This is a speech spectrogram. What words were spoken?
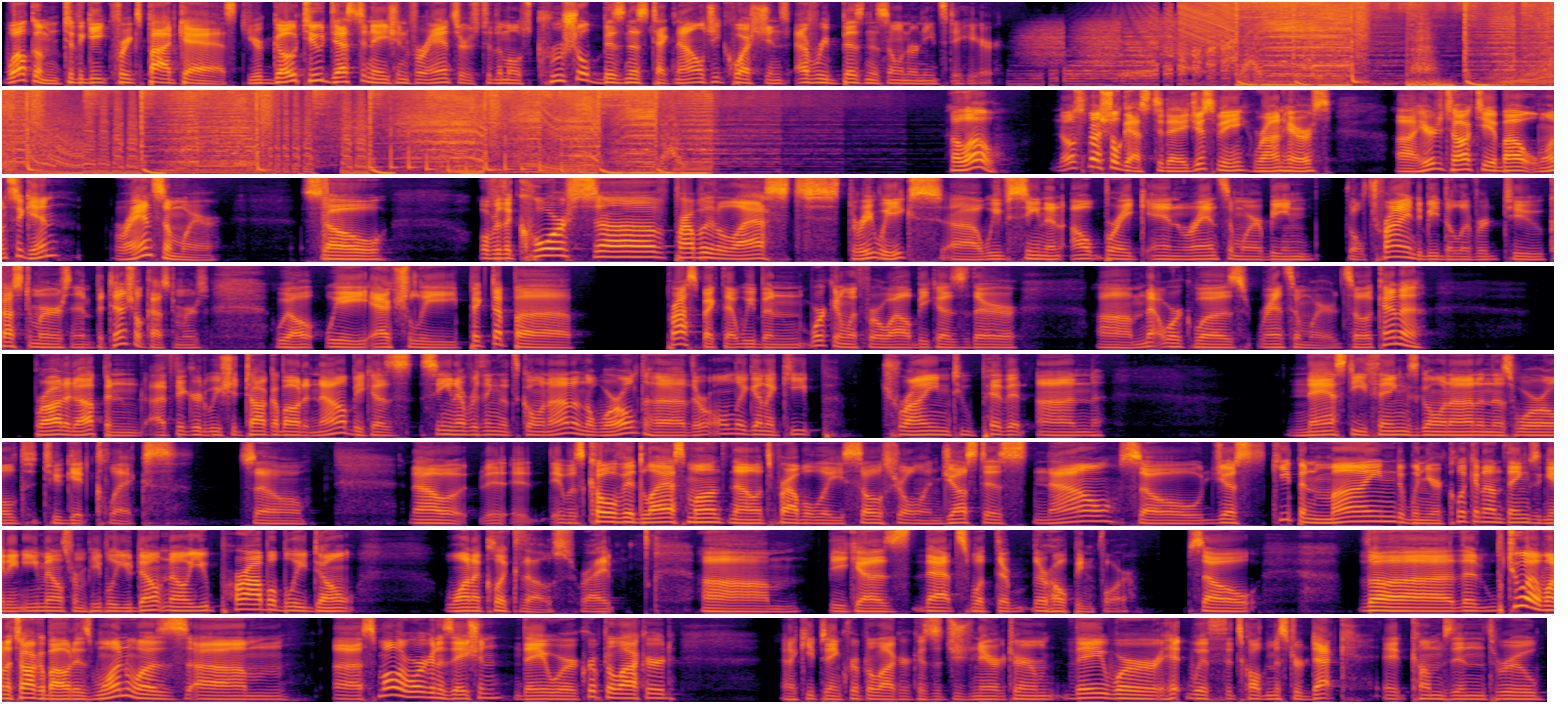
Welcome to the Geek Freaks Podcast, your go to destination for answers to the most crucial business technology questions every business owner needs to hear. Hello. No special guest today, just me, Ron Harris, uh, here to talk to you about, once again, ransomware. So, over the course of probably the last three weeks, uh, we've seen an outbreak in ransomware being well, trying to be delivered to customers and potential customers. Well, we actually picked up a prospect that we've been working with for a while because their um, network was ransomware. So it kind of brought it up, and I figured we should talk about it now because seeing everything that's going on in the world, uh, they're only going to keep trying to pivot on nasty things going on in this world to get clicks. So now it, it, it, was COVID last month. Now it's probably social injustice now. So just keep in mind when you're clicking on things and getting emails from people you don't know, you probably don't want to click those, right? Um, because that's what they're they're hoping for. So the the two I want to talk about is one was um, a smaller organization. They were CryptoLockered. And I keep saying CryptoLocker because it's a generic term. They were hit with it's called Mr. Deck. It comes in through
